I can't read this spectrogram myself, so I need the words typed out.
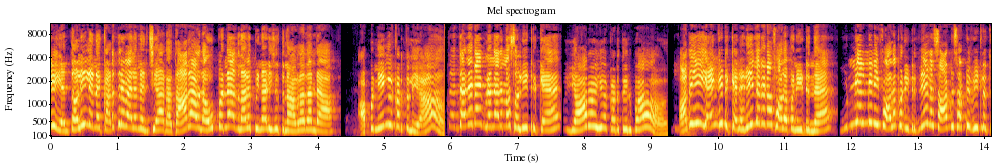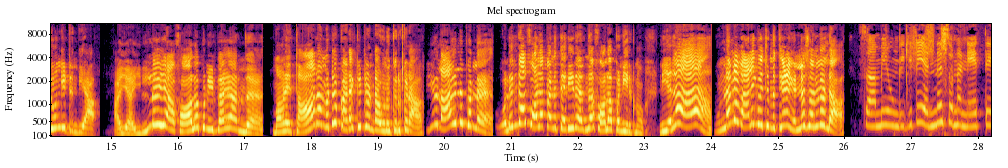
ஏய் என் தொழில் என்ன கடத்துற வேலை நினைச்சியா? நான் தாராவை லவ் பண்ண அதனால பின்னாடி சுத்தின அவ்வளவுதான்டா. அப்ப நீங்க கடத்தலையா? தானடா இவ்வளவு நேரமா சொல்லிட்டு இருக்கேன்? யாரோ ஐயா கடத்திருப்பா அதையும் என்கிட்ட கேளு. நீ தானே ஃபாலோ பண்ணிட்டு இருந்த? உண்மையாலுமே நீ ஃபாலோ பண்ணிட்டு இருந்தியா? இல்ல சாப்பிட்டு சாப்பிட்டு வீட்டுல தூங்கிட்டு இருந்தியா? ஐயா இல்லையா? ஃபாலோ பண்ணிட்டு தான் இருந்தேன். அவனை தாரா மட்டும் கிடைக்கட்டும்டா உனக்கு இருக்குடா. ஐயோ நான் என்ன பண்ணல? ஒழுங்கா ஃபாலோ பண்ண தெரியல இருந்தா ஃபாலோ பண்ணிருக்கணும் நீ எல்லாம் உன்னால வேலைக்கு வச்ச பத்தியா என்ன சொல்லணும்டா? சாமி உங்ககிட்ட என்ன சொன்ன நேத்து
